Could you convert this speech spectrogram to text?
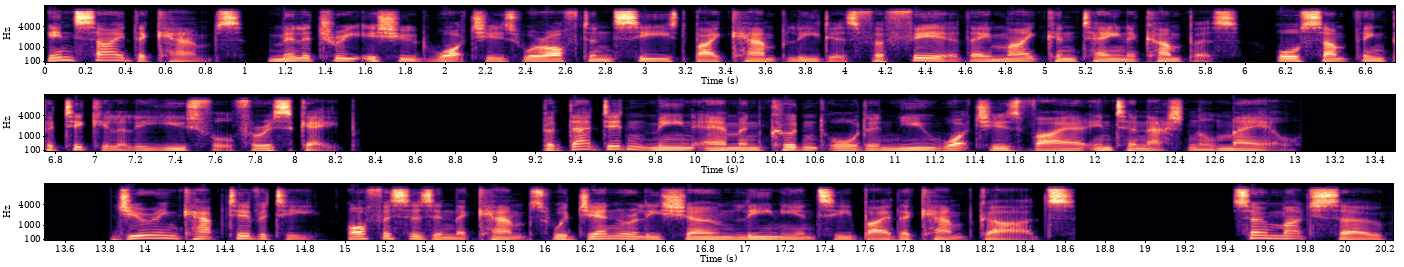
Inside the camps, military issued watches were often seized by camp leaders for fear they might contain a compass or something particularly useful for escape. But that didn't mean airmen couldn't order new watches via international mail. During captivity, officers in the camps were generally shown leniency by the camp guards. So much so,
